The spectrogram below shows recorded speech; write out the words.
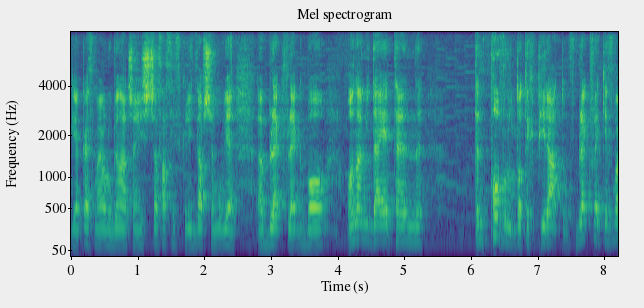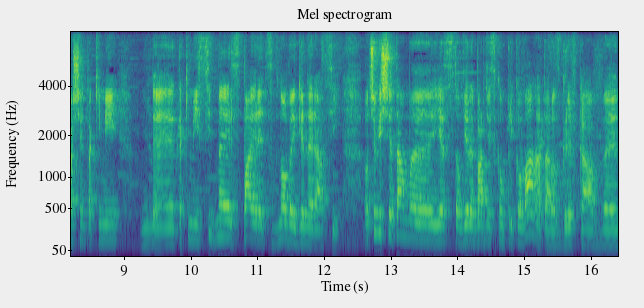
jaka jest moja ulubiona część Assassin's Creed, zawsze mówię Black Flag, bo ona mi daje ten ten powrót do tych piratów. Black Flag jest właśnie takimi E, takimi Sid Meier's Pirates w nowej generacji. Oczywiście tam e, jest o wiele bardziej skomplikowana ta rozgrywka w e,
